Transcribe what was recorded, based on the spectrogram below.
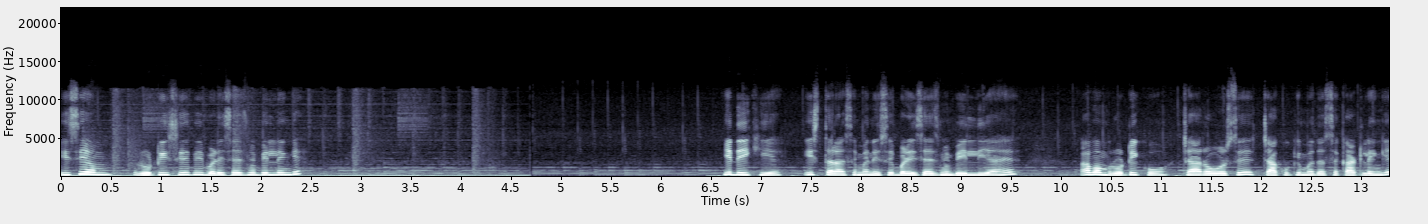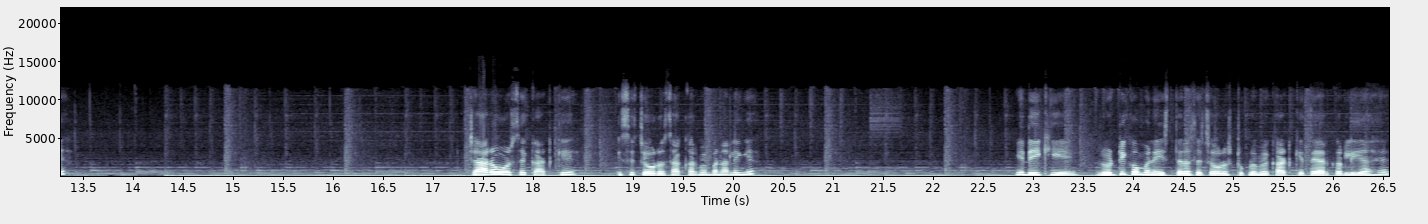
इसे हम रोटी से भी बड़े साइज़ में बेल लेंगे। ये देखिए, इस तरह से मैंने इसे बड़ी साइज़ में बेल लिया है। अब हम रोटी को चार ओर से चाकू की मदद से काट लेंगे। चारों ओर से काट के इसे चौरस आकार में बना लेंगे। ये देखिए, रोटी को मैंने इस तरह से चौरस टुकड़ों में काट के तैयार कर लिया है।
